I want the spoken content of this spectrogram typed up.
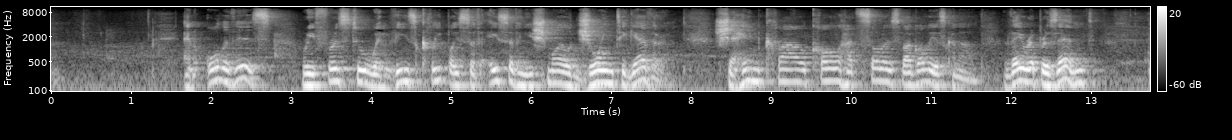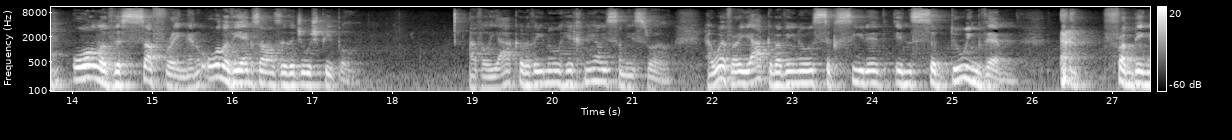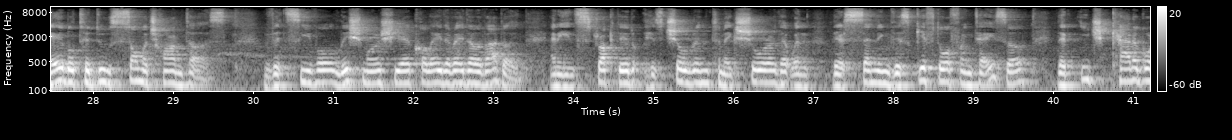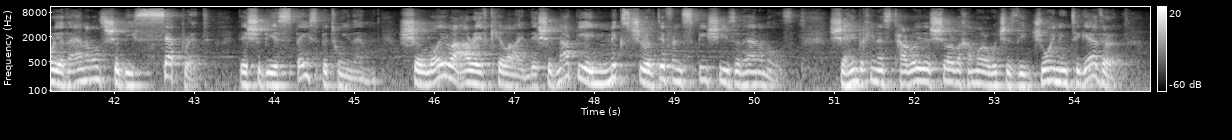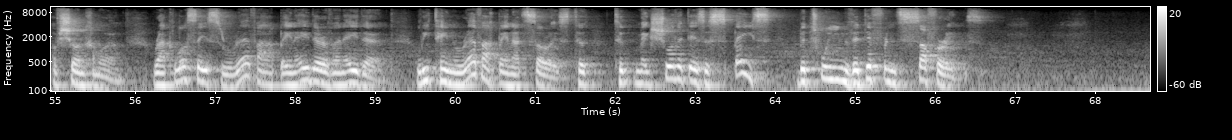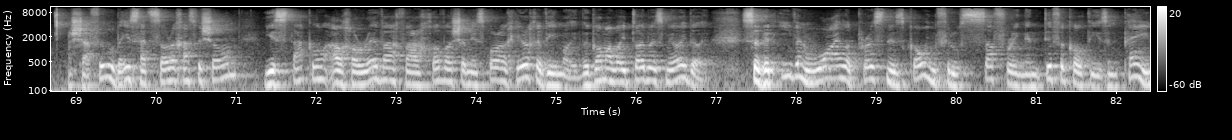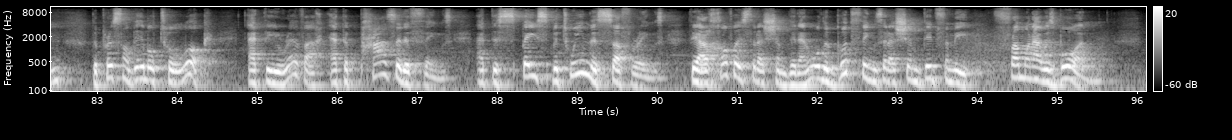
And all of this refers to when these klipos of Esav and Yishmael join together. Shehem klal kol hatzoros v'agolias kanal. They represent all of the suffering and all of the exiles of the Jewish people. However, Yaakov Avinu succeeded in subduing them from being able to do so much harm to us. And he instructed his children to make sure that when they're sending this gift offering to Esau, that each category of animals should be separate. There should be a space between them. Arev Kilaim. There should not be a mixture of different species of animals. Shehin Bechinas Taroides Shor v'Chamor, which is the joining together of Shor and Chamor. Rak Loses Revach Bein Eder Van Eder. Litein Revach Bein Atzoris. To, to make sure that there's a space between the different sufferings. Shafilu Beis Hatzorah Chas V'Sholom So that even while a person is going through suffering and difficulties and pain, the person will be able to look at the revach, at the positive things, at the space between the sufferings, the archovos that Hashem did, and all the good things that Hashem did for me from when I was born.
